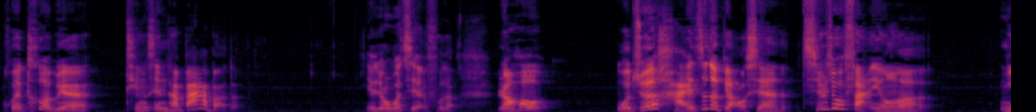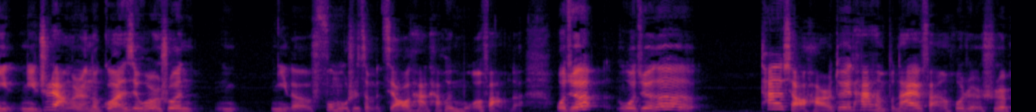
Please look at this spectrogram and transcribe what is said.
会特别。听信他爸爸的，也就是我姐夫的。然后我觉得孩子的表现其实就反映了你你这两个人的关系，或者说你你的父母是怎么教他，他会模仿的。我觉得我觉得他的小孩对他很不耐烦，或者是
